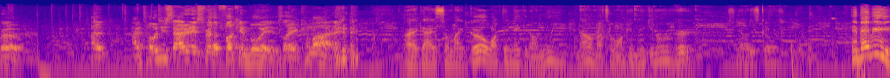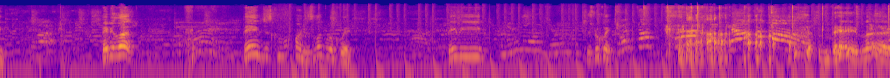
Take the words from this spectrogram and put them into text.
Bro, I I told you Saturdays for the fucking boys. Like, come on. Alright, guys, so my girl walked in naked on me. Now I'm about to walk in naked on her. See how this goes. Hey, baby! Baby, look! Babe, just come on. Just look real quick. Baby! Just real quick. What the fuck? Babe, look!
